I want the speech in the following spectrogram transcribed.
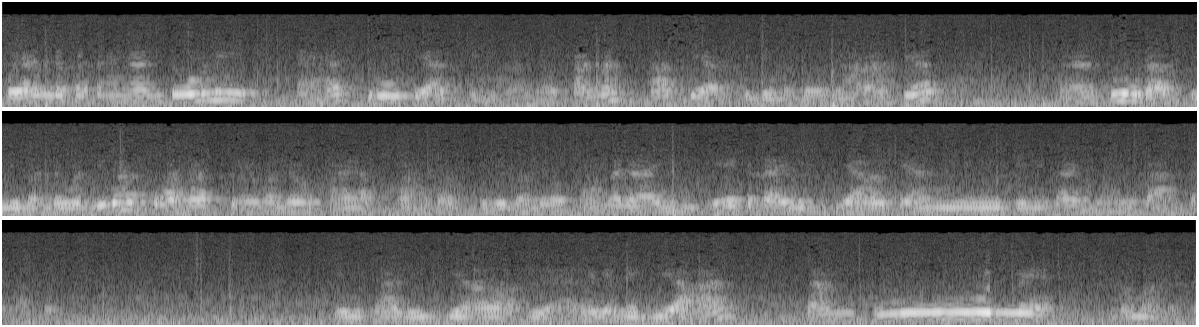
හොයන්න පටන් ගන්න ඕනේ ඇහත් රූපයක් පිළිබඳව කනත් ශබ්දයක් පිළිබඳව නාසයත් සුවඳක් පිළිබඳව දිවත් රසත් පිළිබඳව කයත් පහසත් පිළිබඳව පමණයි ඒකටයි විද්‍යාව කියන්නේ කියන එකයි මූලික අර්ථකථනය. ඒ නිසා විද්‍යාව අපි අරගෙන ගියා සම්පූර්ණ ප්‍රමාණයට.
